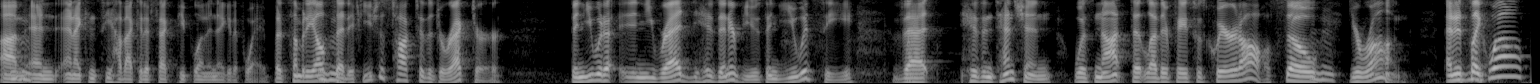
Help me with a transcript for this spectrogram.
um, mm-hmm. and and I can see how that could affect people in a negative way. But somebody else mm-hmm. said if you just talk to the director, then you would and you read his interviews, then you would see that his intention was not that Leatherface was queer at all. So mm-hmm. you're wrong. And it's like, well,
